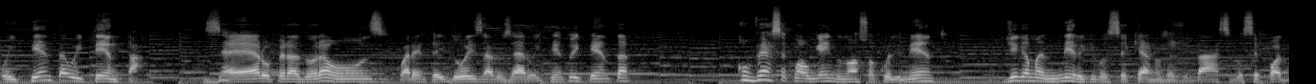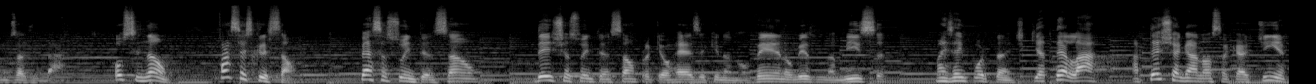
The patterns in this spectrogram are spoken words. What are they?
8080. 0 Operadora 11 4200 8080. Conversa com alguém do nosso acolhimento, diga a maneira que você quer nos ajudar, se você pode nos ajudar. Ou se não, faça a inscrição Peça a sua intenção, deixe a sua intenção para que eu reze aqui na novena ou mesmo na missa, mas é importante que até lá, até chegar a nossa cartinha,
